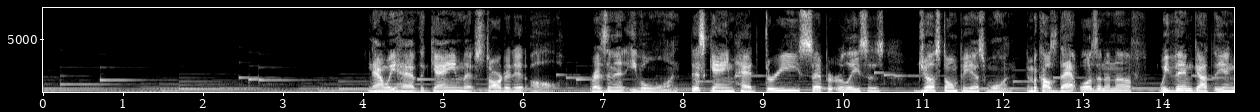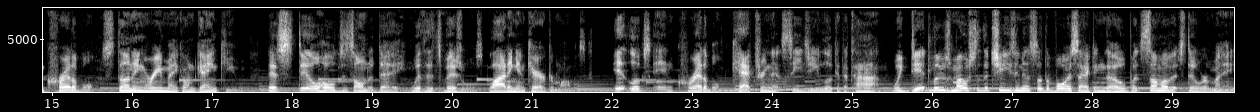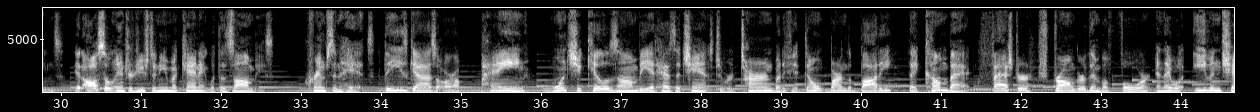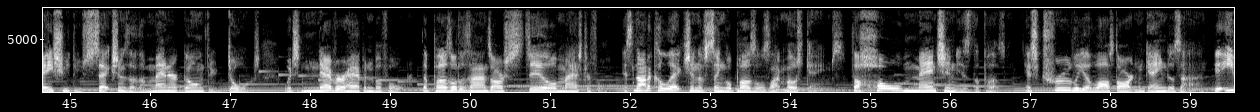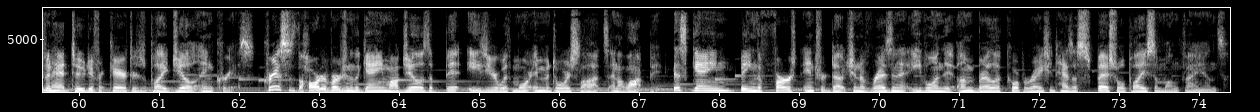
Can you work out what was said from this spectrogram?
Now we have the game that started it all Resident Evil 1. This game had three separate releases just on PS1. And because that wasn't enough, we then got the incredible, stunning remake on GameCube that still holds its own today with its visuals, lighting, and character models. It looks incredible, capturing that CG look at the time. We did lose most of the cheesiness of the voice acting though, but some of it still remains. It also introduced a new mechanic with the zombies, Crimson Heads. These guys are a pain. Once you kill a zombie, it has a chance to return, but if you don't burn the body, they come back faster, stronger than before, and they will even chase you through sections of the manor going through doors which never happened before. The puzzle designs are still masterful. It's not a collection of single puzzles like most games. The whole mansion is the puzzle. It's truly a lost art in game design. It even had two different characters to play Jill and Chris. Chris is the harder version of the game, while Jill is a bit easier with more inventory slots and a lockpick. This game, being the first introduction of Resident Evil in the Umbrella Corporation, has a special place among fans.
